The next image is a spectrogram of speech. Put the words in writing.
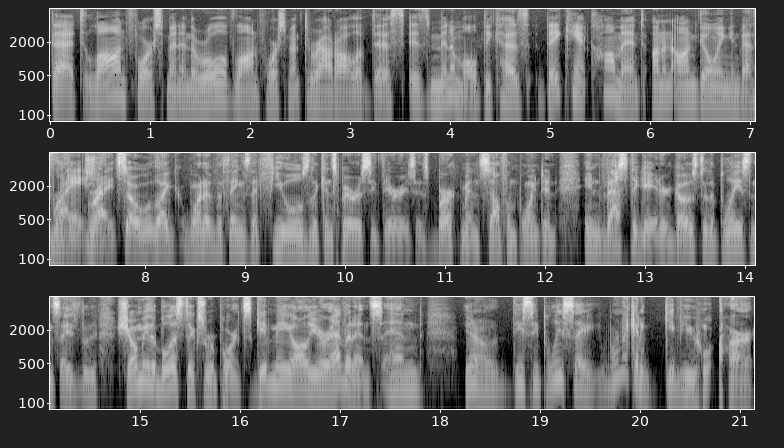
that law enforcement and the role of law enforcement throughout all of this is minimal because they can't comment on an ongoing investigation. Right, right. So, like, one of the things that fuels the conspiracy theories is Burkman, self appointed investigator, goes to the police and says, Show me the ballistics reports, give me all your evidence. And you know, DC police say, we're not going to give you our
